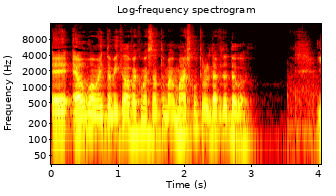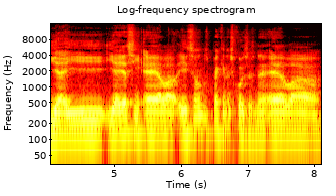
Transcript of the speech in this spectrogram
é o momento também que ela vai começar a tomar mais controle da vida dela. E aí, e aí assim, ela. E são pequenas coisas, né? Ela,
